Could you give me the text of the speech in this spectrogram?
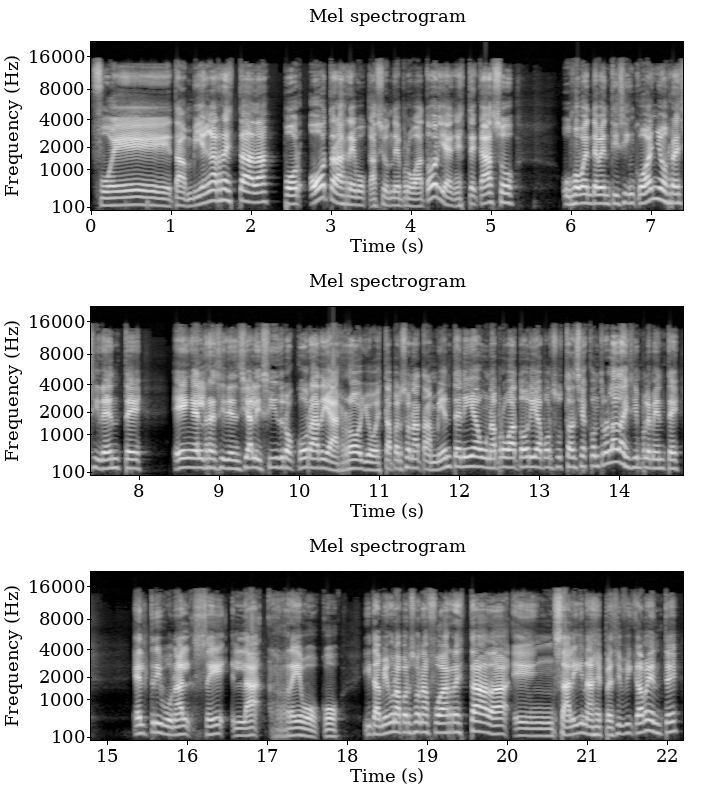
fue también arrestada por otra revocación de probatoria. En este caso, un joven de 25 años residente en el residencial Isidro Cora de Arroyo. Esta persona también tenía una probatoria por sustancias controladas y simplemente el tribunal se la revocó. Y también una persona fue arrestada en Salinas específicamente.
